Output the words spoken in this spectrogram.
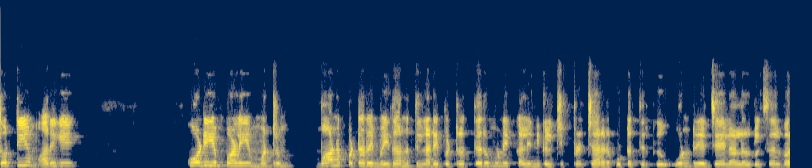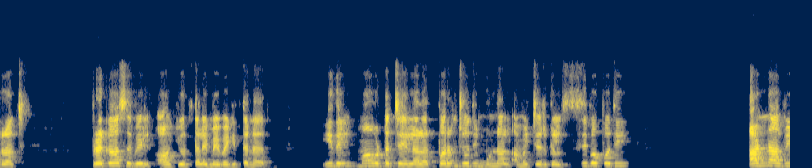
தொட்டியம் அருகே கோடியம்பாளையம் மற்றும் வானப்பட்டறை மைதானத்தில் நடைபெற்ற தெருமுனை கலை நிகழ்ச்சி பிரச்சார கூட்டத்திற்கு ஒன்றிய செயலாளர்கள் செல்வராஜ் பிரகாசவேல் ஆகியோர் தலைமை வகித்தனர். இதில் மாவட்ட செயலாளர் பரஞ்சோதி முன்னாள் அமைச்சர்கள் சிவபதி அண்ணாவி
